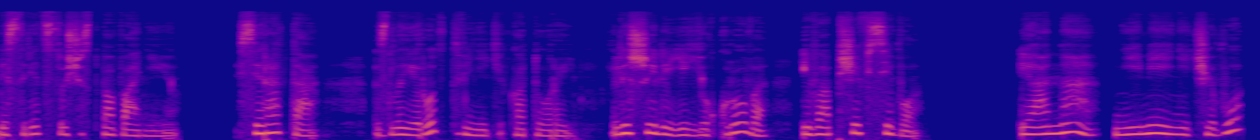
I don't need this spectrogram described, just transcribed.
без средств существованию. Сирота, злые родственники которой лишили ее крова и вообще всего. И она, не имея ничего,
